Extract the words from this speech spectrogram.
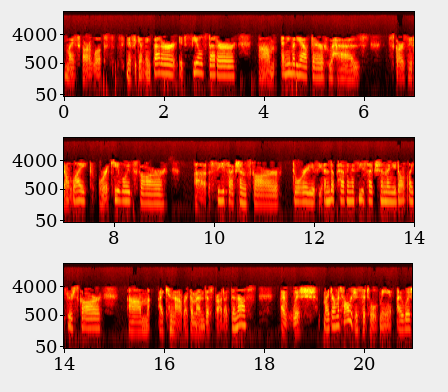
My scar looks significantly better. It feels better. Um, anybody out there who has scars they don't like or a keloid scar, uh, a C-section scar, Doree, if you end up having a C-section and you don't like your scar, um, I cannot recommend this product enough. I wish my dermatologist had told me. I wish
